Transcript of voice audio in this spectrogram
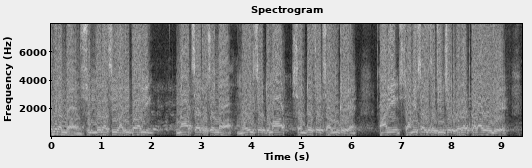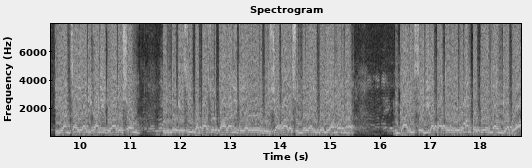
अभिनंदन. सुंदर अशी गाडी पळाली. नाथ साहेब प्रसन्न मोहिल शेठ धुमाळ संतोष शेठ साळुंके आणि स्वामी साई सचिन शेठ घरात कडा ओवले. यांचा या ठिकाणी द्वादशम हिंद केसरी बकासूर पाल आणि त्याच्याबरोबर बिरजा पाल सुंदर गाडी पळली. अमरनं गाडी सेमीला पात्र गडी क्रमांक दोन लावून घ्या बुवा.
